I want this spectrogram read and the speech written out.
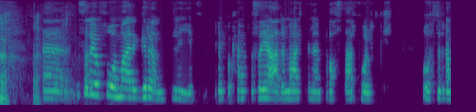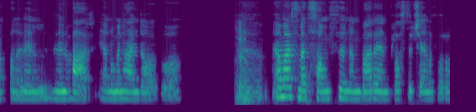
Ja, ja. uh, så det å få mer grønt liv på campus og gjøre det mer til en plass der folk og studentene vil, vil være gjennom en hel dag. Og, Ja. Uh, ja, mer som et samfunn enn bare en plass du tjener for å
